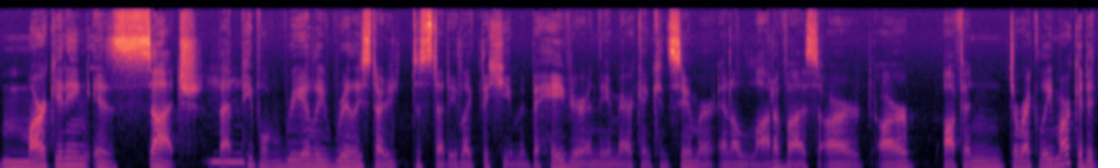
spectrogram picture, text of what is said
marketing is such Mm-hmm. that people really, really study to study like the human behavior in the American consumer, and a lot of us are are often directly marketed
